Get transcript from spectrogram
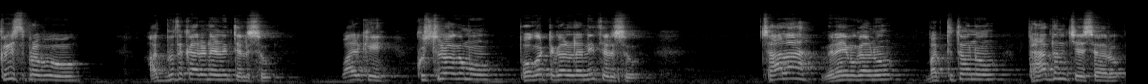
క్రీస్తు ప్రభు అద్భుతకారుడని తెలుసు. వారికి కుష్ఠరోగము పోగొట్టగలడని తెలుసు. చాలా వినయముగాను భక్తితోనూ ప్రార్థన చేశారు.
